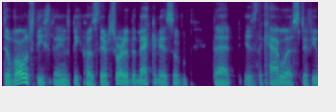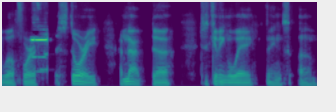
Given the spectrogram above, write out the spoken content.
divulge these things because they're sort of the mechanism that is the catalyst, if you will, for the story. I'm not uh, just giving away things um,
